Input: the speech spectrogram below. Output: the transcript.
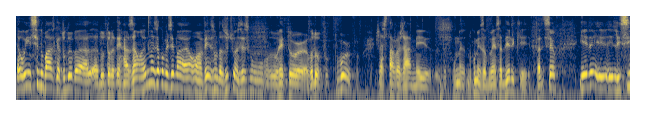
O ensino básico é tudo, a, a doutora tem razão, mas eu conversei uma, uma vez, uma das últimas vezes com o reitor Rodolfo Purpo, já estava já meio no começo da doença dele, que faleceu. E ele, ele, se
